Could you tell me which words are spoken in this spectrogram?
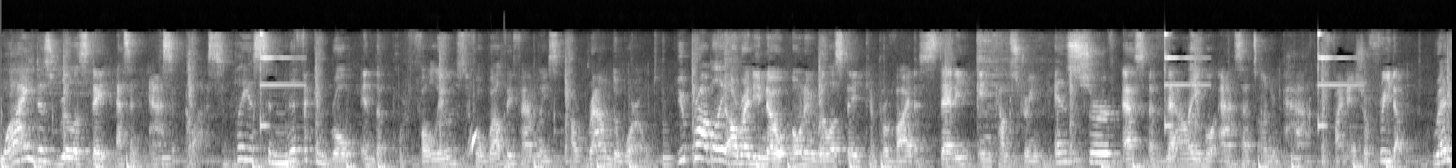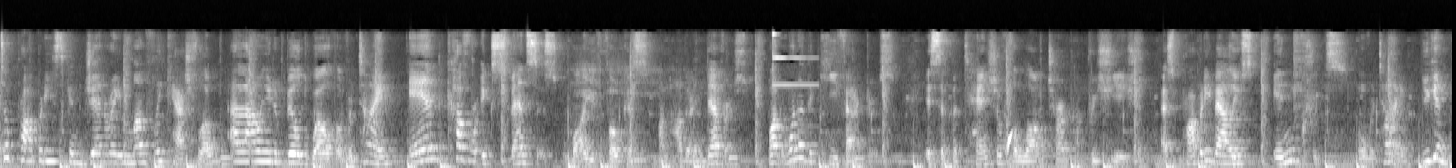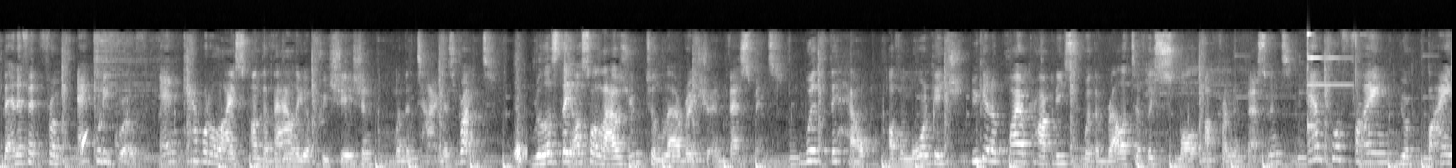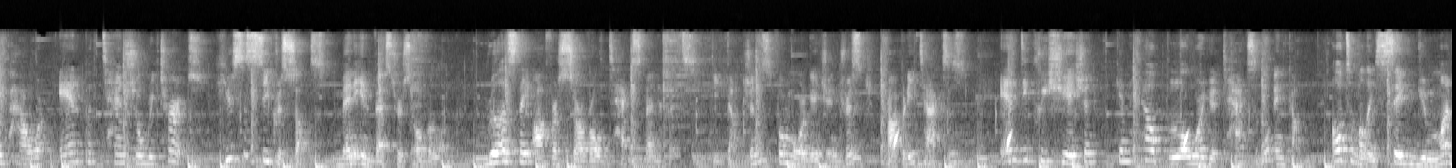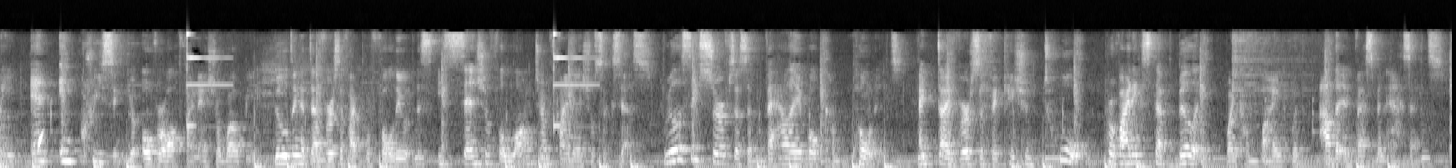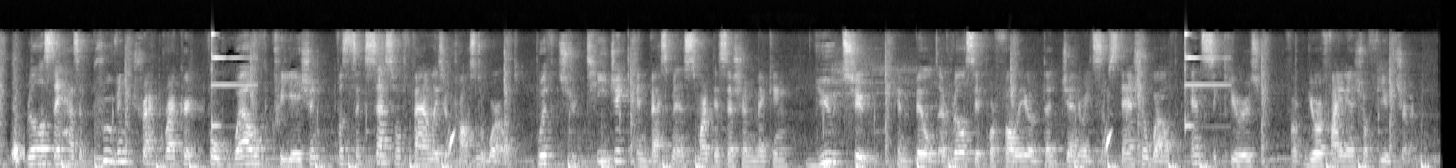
Why does real estate as an asset class play a significant role in the portfolios for wealthy families around the world? You probably already know owning real estate can provide a steady income stream and serve as a valuable asset on your path to financial freedom. Rental properties can generate monthly cash flow, allowing you to build wealth over time and cover expenses while you focus on other endeavors. But one of the key factors is the potential for long-term appreciation. As property values increase over time, you can benefit from equity growth and capitalize on the value appreciation when the time is right. Real estate also allows you to leverage your investments. With the help of a mortgage, you can acquire properties with a relatively small upfront investment, amplifying your buying power and potential returns. Here's the secret sauce many investors overlook. Real estate offers several tax benefits. Deductions for mortgage interest, property taxes, and depreciation can help lower your taxable income, ultimately saving you money and increasing your overall financial well-being. Building a diversified portfolio is essential for long-term financial success. Real estate serves as a valuable component, a diversification tool, providing stability when combined with other investment assets. Real estate has a proven track record for wealth creation for successful families across the world. With strategic investment and smart decision making, you too can build a real estate portfolio that generates substantial wealth and secures your financial future.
